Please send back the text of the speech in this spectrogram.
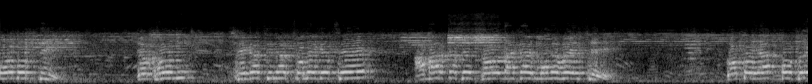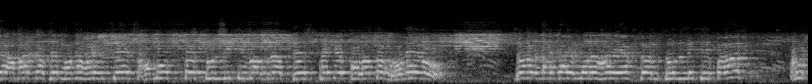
পরবর্তী, যখন শেখ হাসিনা চলে গেছে, আমার কাছে জল ঢাকায় মনে হয়েছে। গত এক বছরে আমার কাছে মনে হয়েছে, সমস্ত দুর্নীতিবাজরা দেশ থেকে পলাতক হলেও জল ঢাকায় মনে হয় একজন দুর্নীতিবাজ খুব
